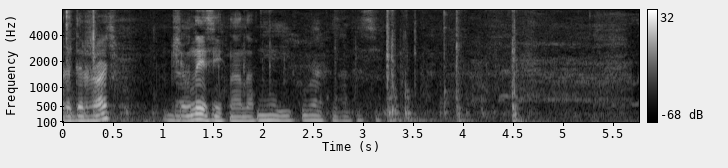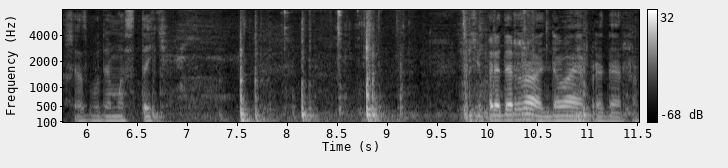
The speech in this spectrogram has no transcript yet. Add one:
Придержать? Чи вниз їх треба? Ні, їх вверх треба сіти. Зараз буде мастить. Чи придержать? Давай я придержу.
